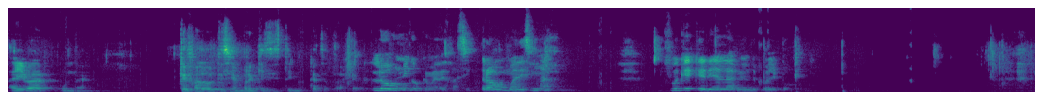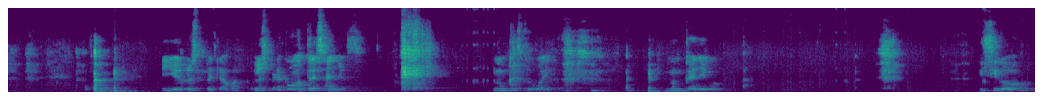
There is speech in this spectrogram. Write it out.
ahí va una. ¿Qué fue algo que siempre quisiste y nunca te trajeron? Lo único que me dejó así traumadísima fue que quería el avión de Pocket. Y yo lo esperaba. Lo esperé como tres años. Nunca estuvo ahí. Nunca llegó. Y sigo.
